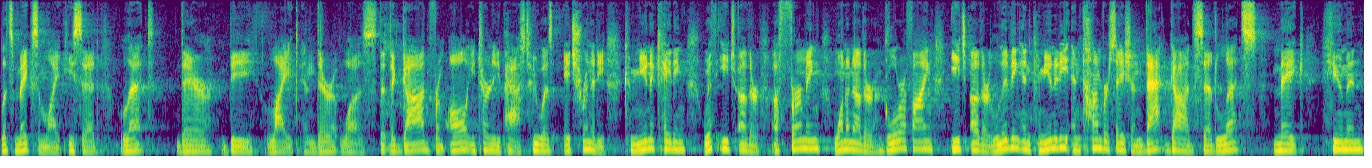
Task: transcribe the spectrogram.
let's make some light. He said, let there be light, and there it was. That the God from all eternity past, who was a Trinity, communicating with each other, affirming one another, glorifying each other, living in community and conversation, that God said, Let's make human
